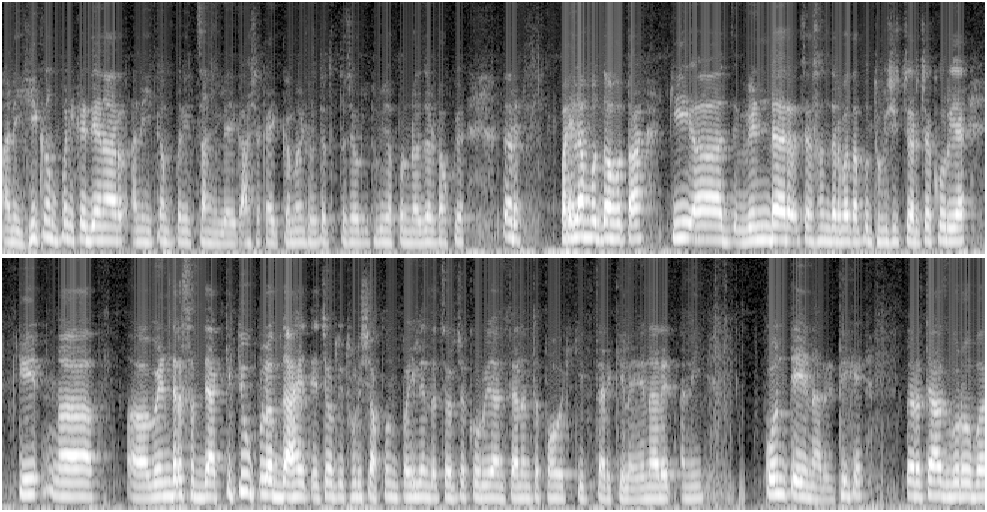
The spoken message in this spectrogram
आणि ही कंपनी कधी येणार आणि ही कंपनी चांगली आहे का अशा काही कमेंट होत्या. तर त्याच्यावरती थोडी आपण नजर टाकूया. तर पहिला मुद्दा होता की वेंडरच्या संदर्भात आपण थोडीशी चर्चा करूया की वेंडर सध्या किती उपलब्ध आहेत याच्यावरती थोडीशी आपण पहिल्यांदा चर्चा करूया आणि त्यानंतर पाहूया की किती तारखेला येणार आहेत आणि कोणते येणार आहेत ठीक आहे? तर त्याचबरोबर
